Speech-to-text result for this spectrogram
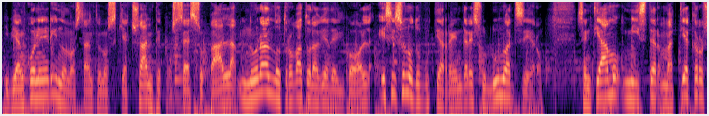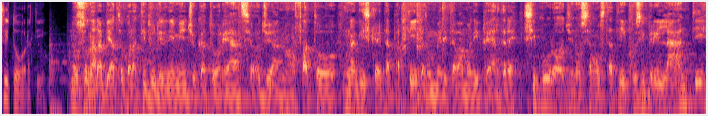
I bianconeri, nonostante uno schiacciante possesso palla, non hanno trovato la via del gol e si sono dovuti arrendere sull'1-0. Sentiamo mister Mattia Crocitorti. Non sono arrabbiato con l'attitudine dei miei giocatori, anzi oggi hanno fatto una discreta partita, non meritavamo di perdere. Sicuro oggi non siamo stati così brillanti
